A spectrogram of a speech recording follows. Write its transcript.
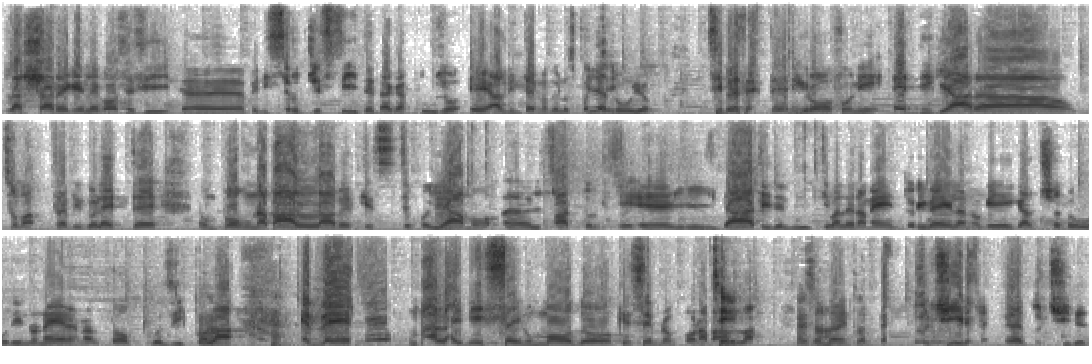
lasciare che le cose si eh, venissero gestite da Gattuso e all'interno dello spogliatoio, sì. si presenta ai microfoni e dichiara, insomma, tra virgolette, un po' una palla, perché se vogliamo eh, il fatto che eh, i dati dell'ultimo allenamento rivelano che i calciatori non erano al top così colà, è vero, ma l'hai messa in un modo che sembra un po' una palla. Sì, esatto. per addolcire, per addolcire.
